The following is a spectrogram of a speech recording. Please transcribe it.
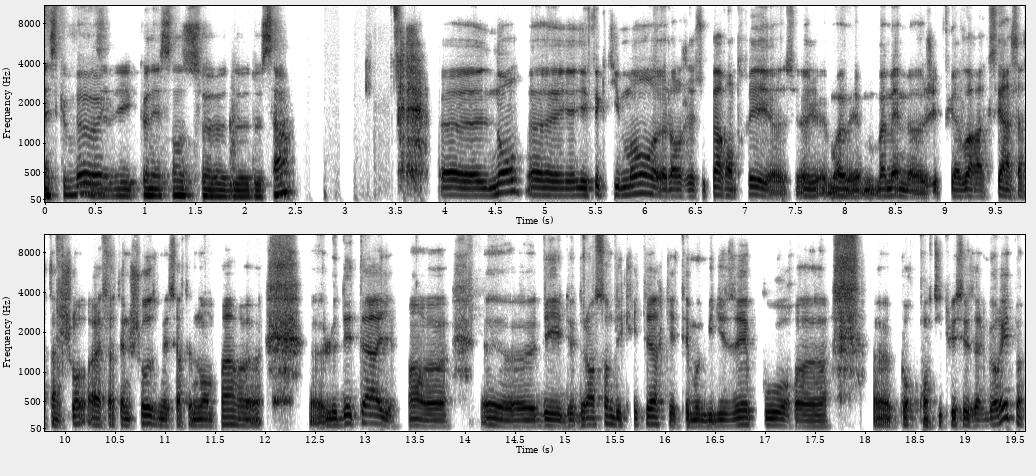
Est-ce que vous, avez connaissance de, de ça? Euh, non, euh, effectivement, alors je ne suis pas rentré, euh, moi-même j'ai pu avoir accès à, certaines choses, mais certainement pas le détail hein, de, l'ensemble des critères qui étaient mobilisés pour, pour constituer ces algorithmes.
